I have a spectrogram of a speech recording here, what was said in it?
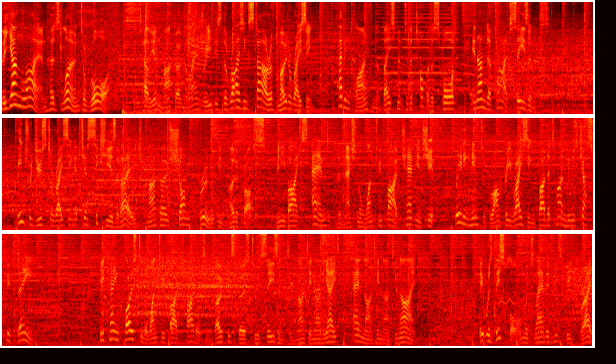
The young lion has learned to roar. Italian Marco Melandri is the rising star of motor racing, having climbed from the basement to the top of the sport in under five seasons. Introduced to racing at just six years of age, Marco shone through in motocross, mini bikes, and the National 125 Championship, leading him to Grand Prix racing by the time he was just 15. He came close to the 125 titles in both his first two seasons in 1998 and 1999. It was this form which landed his big break.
